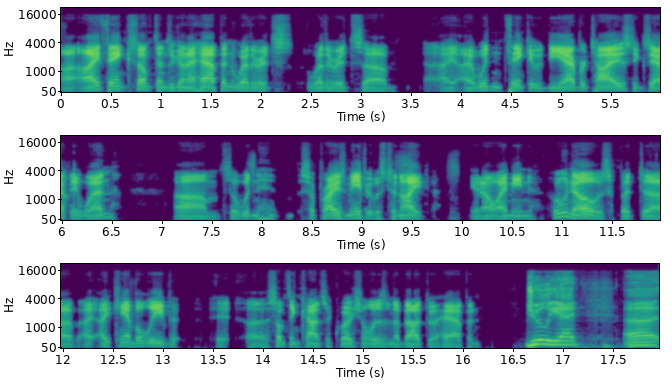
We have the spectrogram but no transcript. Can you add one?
uh, I think something's going to happen. Whether it's whether it's, uh, I, I wouldn't think it would be advertised exactly when. Um, so it wouldn't surprise me if it was tonight. You know, I mean, who knows? But uh, I, I, can't believe it, uh, something consequential isn't about to happen. Juliet, uh,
